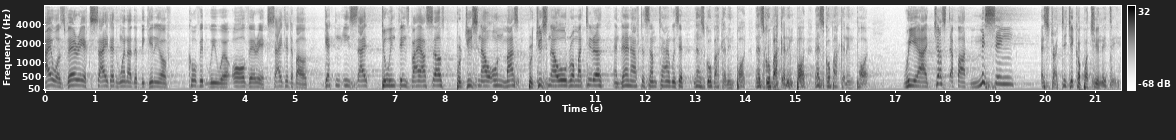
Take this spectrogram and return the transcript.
I was very excited when, at the beginning of COVID, we were all very excited about getting inside, doing things by ourselves, producing our own mass, producing our own raw material. And then, after some time, we said, let's go back and import. Let's go back and import. Let's go back and import. We are just about missing a strategic opportunity.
